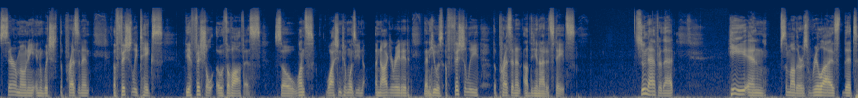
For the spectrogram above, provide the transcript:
ceremony in which the president officially takes the official oath of office. So once Washington was inaugurated, then he was officially the president of the United States. Soon after that, he and some others realized that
